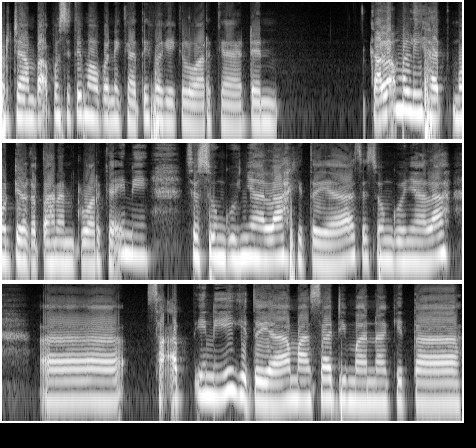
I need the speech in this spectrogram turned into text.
berdampak positif maupun negatif bagi keluarga dan kalau melihat model ketahanan keluarga ini sesungguhnya lah gitu ya sesungguhnya lah uh, saat ini gitu ya masa di mana kita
